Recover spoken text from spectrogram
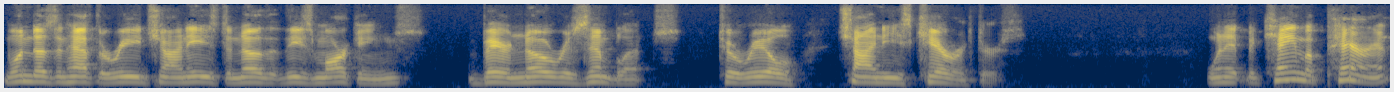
one doesn't have to read Chinese to know that these markings bear no resemblance to real Chinese characters. When it became apparent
